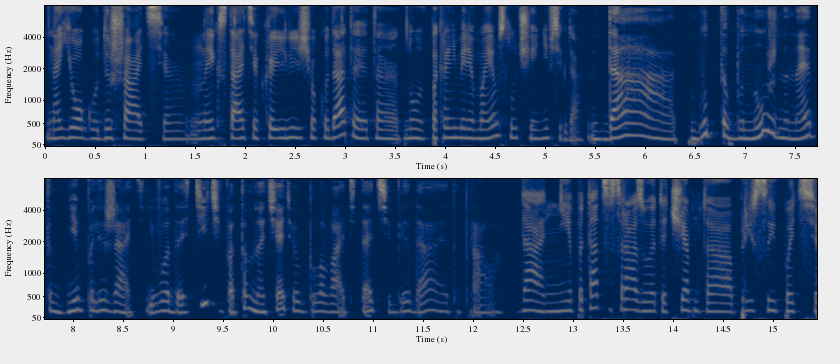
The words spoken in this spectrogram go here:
на йогу, дышать, на экстатик или еще куда-то, это, ну, по крайней мере, в моем случае не всегда. Да, будто бы нужно на этом дне полежать, его достичь и потом начать выплывать, дать себе, да, это право. Да, не пытаться сразу это чем-то присыпать,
